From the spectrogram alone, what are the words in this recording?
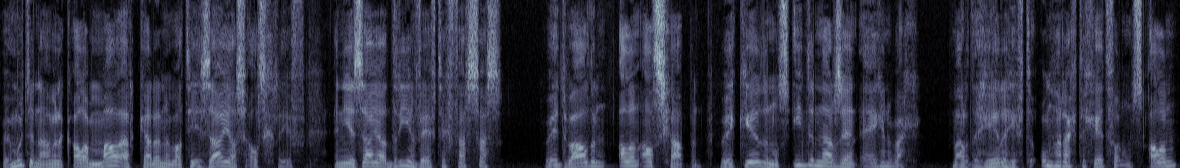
Wij moeten namelijk allemaal erkennen wat Jezajas al schreef in Jesaja 53 vers 6. Wij dwaalden allen als schapen, wij keerden ons ieder naar zijn eigen weg. Maar de Heere heeft de ongerechtigheid van ons allen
